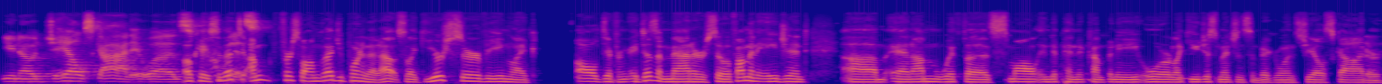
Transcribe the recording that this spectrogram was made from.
you know, JL Scott, it was Okay, Compass. so that's I'm first of all, I'm glad you pointed that out. So like you're serving like all different. It doesn't matter. So if I'm an agent um, and I'm with a small independent company, or like you just mentioned, some bigger ones, JL Scott or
